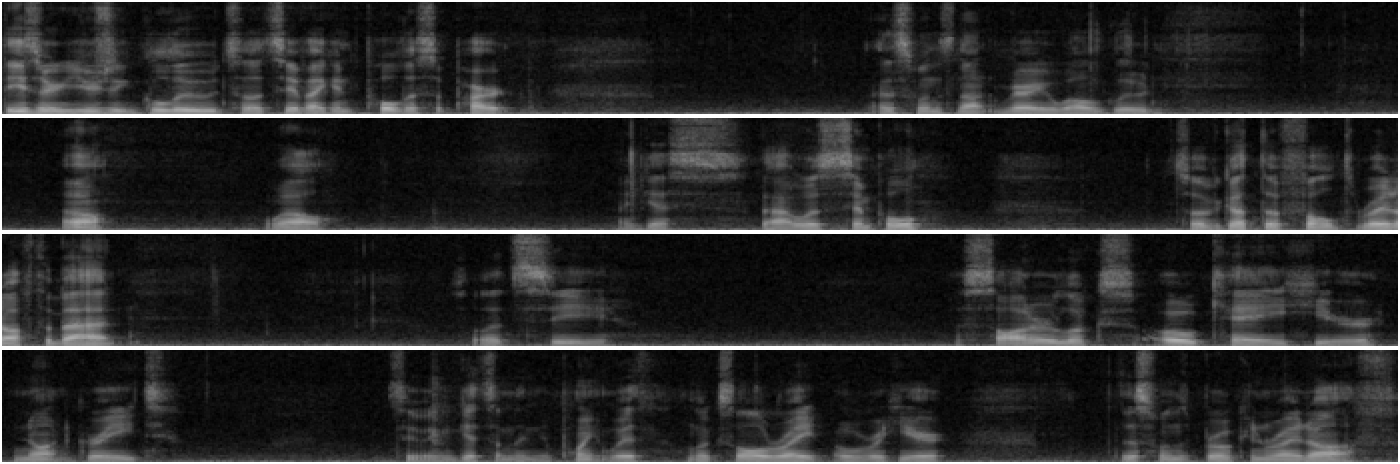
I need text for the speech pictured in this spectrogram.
these are usually glued, so let's see if I can pull this apart. This one's not very well glued. Oh, well, I guess that was simple. So I've got the fault right off the bat. So let's see. The solder looks okay here, not great. Let's see if I can get something to point with. Looks all right over here. This one's broken right off.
